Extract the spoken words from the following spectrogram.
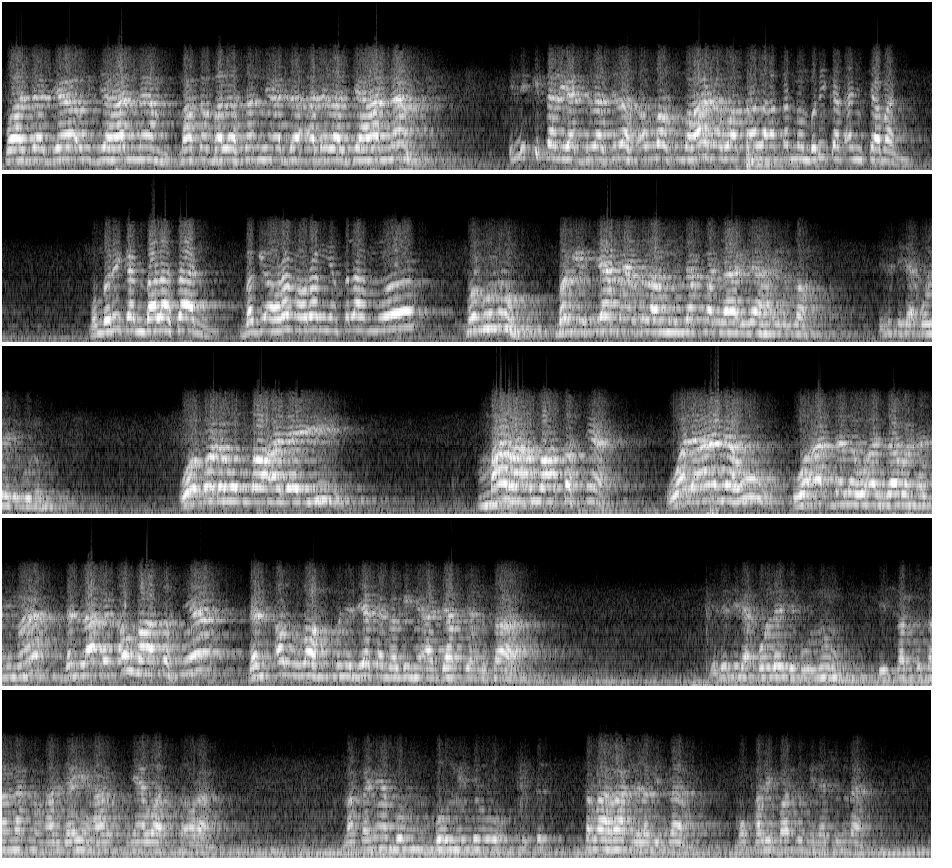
fajaza'u jahannam maka balasannya ada adalah jahannam ini kita lihat jelas-jelas Allah Subhanahu wa taala akan memberikan ancaman. Memberikan balasan bagi orang-orang yang telah membunuh, bagi siapa yang telah mengucapkan la ilaha illallah. Ini tidak boleh dibunuh. Wa qadallahu alaihi marah Allah atasnya wa la'anahu wa addalahu azaban azima dan laknat Allah atasnya dan Allah menyediakan baginya azab yang besar. Jadi tidak boleh dibunuh. Islam itu sangat menghargai nyawa seseorang. Makanya bom bom itu itu terlarang dalam Islam mukhalifatun min sunnah.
